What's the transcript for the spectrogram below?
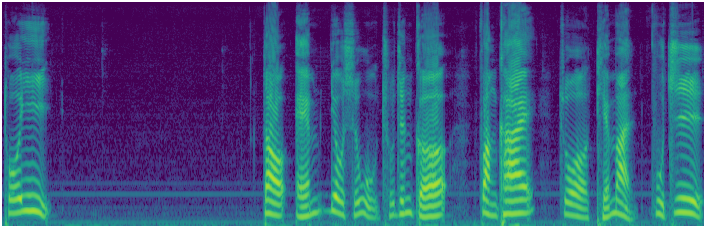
拖曳到 M 六十五储存格，放开做填满。复制，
